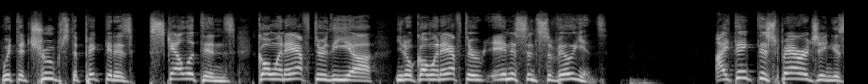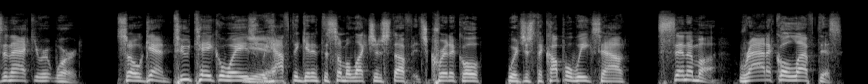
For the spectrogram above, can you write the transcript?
with the troops depicted as skeletons going after the, uh, you know, going after innocent civilians. I think disparaging is an accurate word. So again, two takeaways. Yeah. We have to get into some election stuff. It's critical. We're just a couple weeks out. Sinema, radical leftist.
